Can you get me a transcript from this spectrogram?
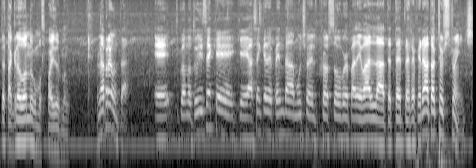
te estás graduando como Spider-Man. Una pregunta. Eh, cuando tú dices que, que hacen que dependa mucho del crossover para llevarla, ¿te, te, te refieres a Doctor Strange?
